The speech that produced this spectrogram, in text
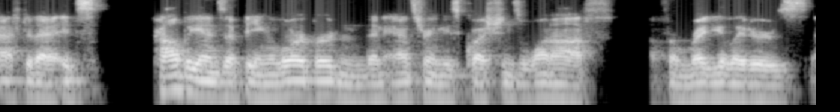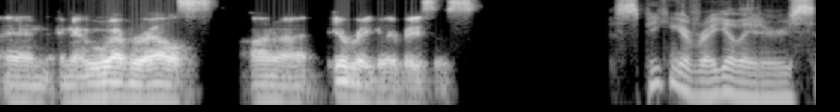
after that, it's probably ends up being lower burden than answering these questions one off from regulators and, and whoever else on an irregular basis. Speaking of regulators,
